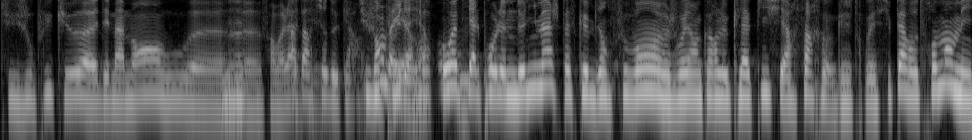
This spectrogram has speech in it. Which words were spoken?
tu joues plus que euh, des mamans ou, euh, enfin voilà. à partir de 40 Tu joues ans, plus, d'ailleurs. d'ailleurs. Ouais, puis il y a le problème de l'image parce que bien souvent, euh, je voyais encore le clapiche hier soir que j'ai trouvé super autrement, mais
